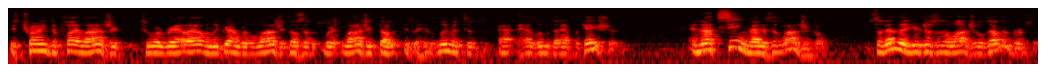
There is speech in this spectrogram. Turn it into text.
is trying to apply logic to a reality on the ground where the logic doesn't, where logic does, is, has limited has limited application, and not seeing that as illogical. So then you're just as illogical as the other person.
